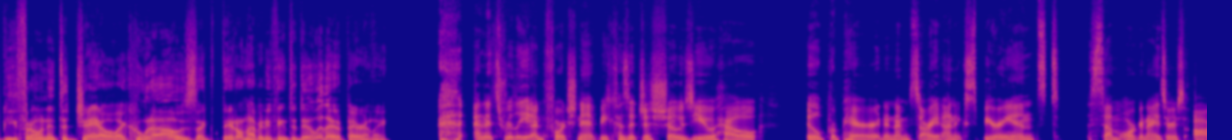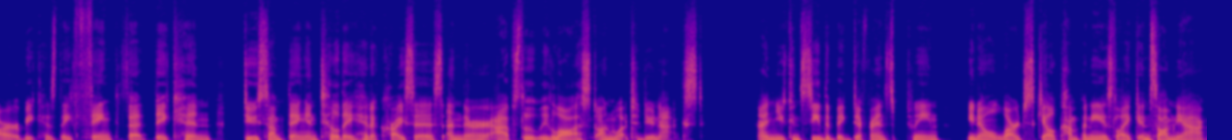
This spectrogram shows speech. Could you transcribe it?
be thrown into jail. Like who knows? Like they don't have anything to do with it apparently. And it's really unfortunate because it just shows you how ill prepared and I'm sorry, unexperienced some organizers are because they think that they can do something until they hit a crisis and they're absolutely lost on what to do next. And you can see the big difference between, you know, large scale companies like Insomniac,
